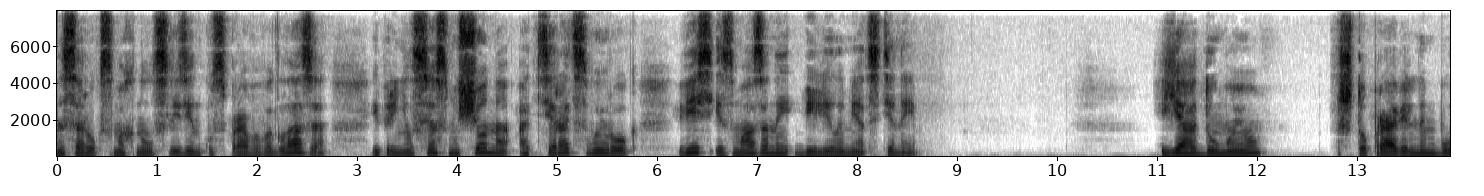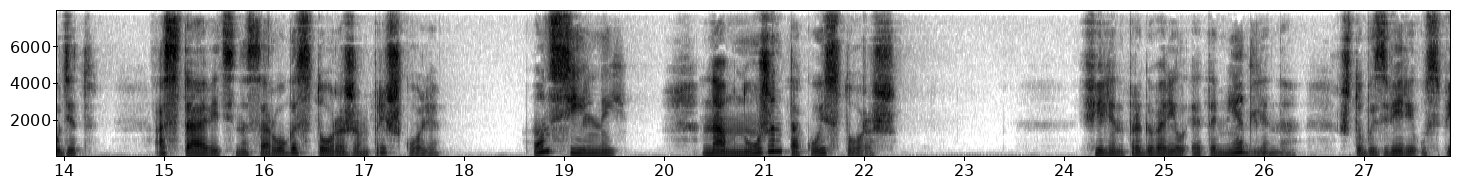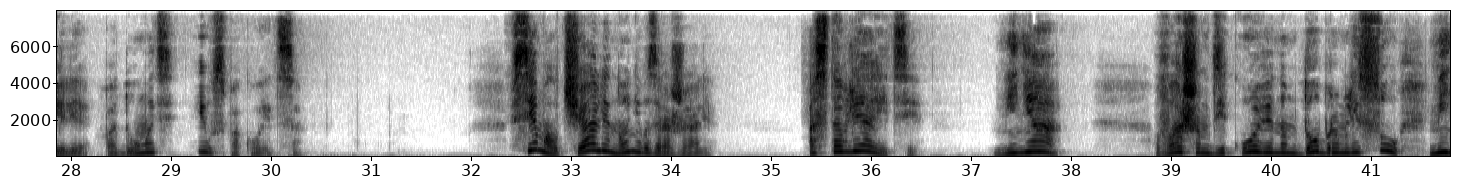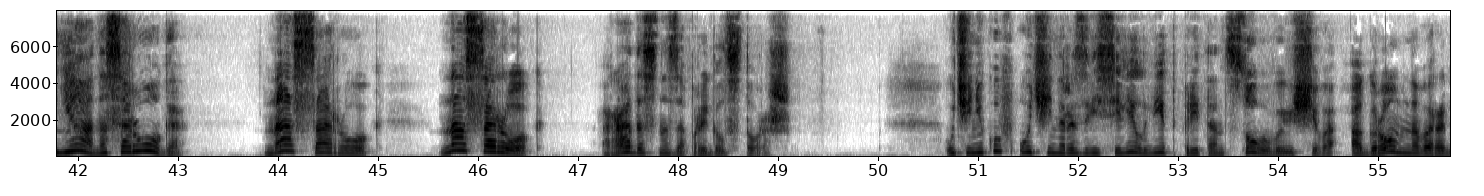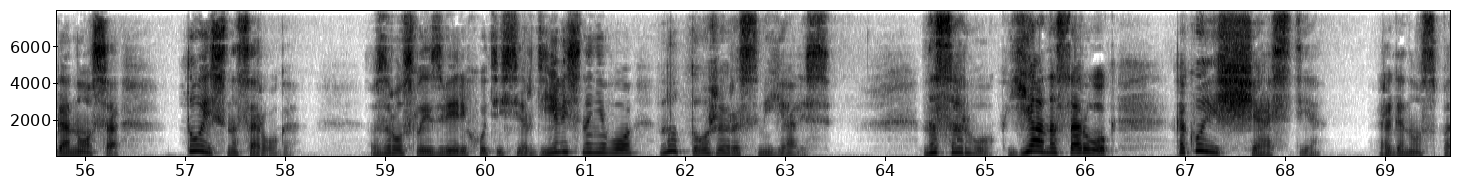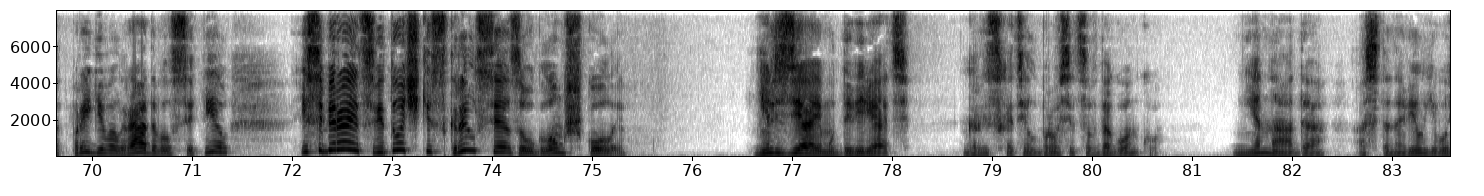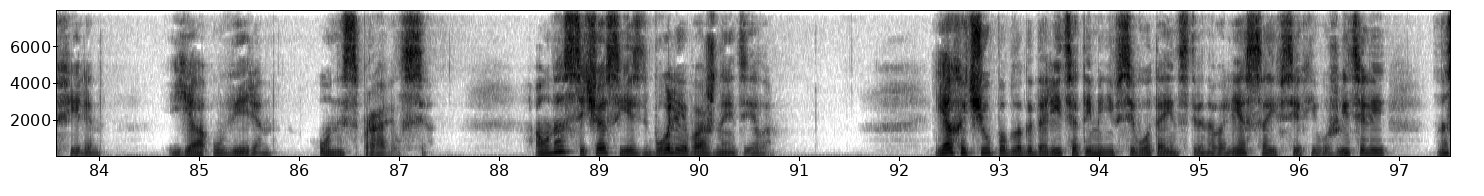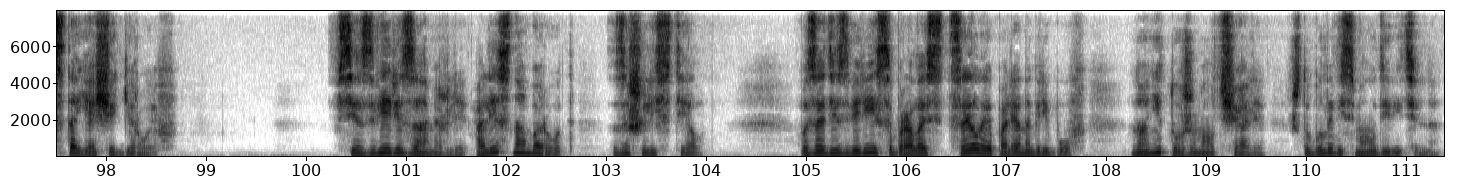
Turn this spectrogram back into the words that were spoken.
Носорог смахнул слезинку с правого глаза и принялся смущенно оттирать свой рог, весь измазанный белилами от стены. «Я думаю, что правильным будет оставить носорога сторожем при школе. Он сильный. Нам нужен такой сторож». Филин проговорил это медленно, чтобы звери успели подумать и успокоиться. Все молчали, но не возражали. «Оставляете? Меня? В вашем диковинном добром лесу? Меня, носорога?» «Носорог! Носорог!» — радостно запрыгал сторож. Учеников очень развеселил вид пританцовывающего огромного рогоноса, то есть носорога. Взрослые звери хоть и сердились на него, но тоже рассмеялись. «Носорог! Я носорог! Какое счастье!» Рогонос подпрыгивал, радовался, пел и, собирая цветочки, скрылся за углом школы. «Нельзя ему доверять!» Грыз хотел броситься вдогонку. «Не надо!» — остановил его Филин. «Я уверен, он исправился». А у нас сейчас есть более важное дело. Я хочу поблагодарить от имени всего таинственного леса и всех его жителей настоящих героев. Все звери замерли, а лес, наоборот, зашелестел. Позади зверей собралась целая поляна грибов, но они тоже молчали, что было весьма удивительно.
